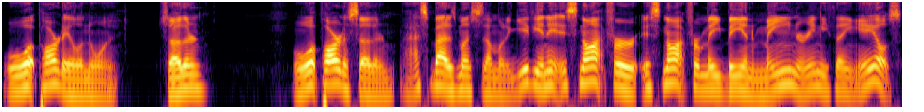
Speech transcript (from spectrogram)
Well, what part of Illinois? Southern. Well, what part of Southern? That's about as much as I'm going to give you, and it's not for it's not for me being mean or anything else.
